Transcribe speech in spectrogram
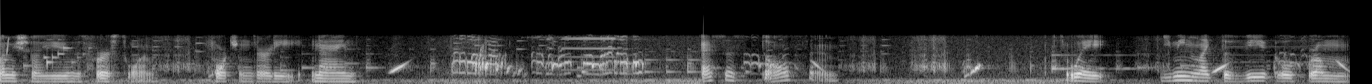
Let me show you the first one. Fortune 39. SS Dolphin? Wait, you mean like the vehicle from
